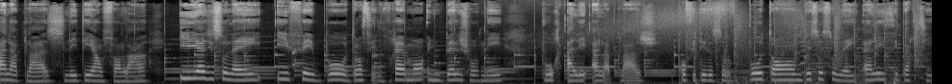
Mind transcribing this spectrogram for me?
à la plage. L'été enfin là. Il y a du soleil, il fait beau, donc c'est vraiment une belle journée pour aller à la plage. Profiter de ce beau temps, de ce soleil. Allez, c'est parti.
